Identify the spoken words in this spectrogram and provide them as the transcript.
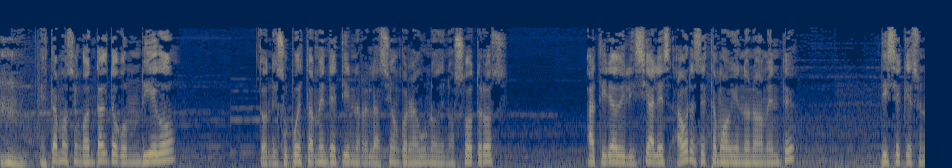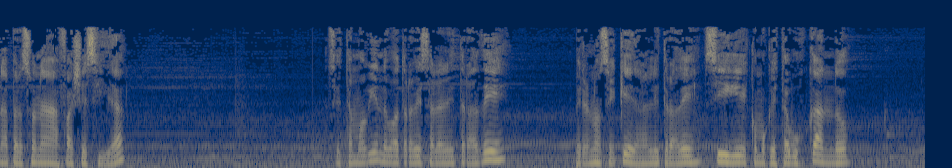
Estamos en contacto con un Diego, donde supuestamente tiene relación con alguno de nosotros. Ha tirado iniciales, ahora se está moviendo nuevamente. Dice que es una persona fallecida. Se está moviendo, va otra vez a la letra D, pero no se queda en la letra D, sigue, es como que está buscando.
